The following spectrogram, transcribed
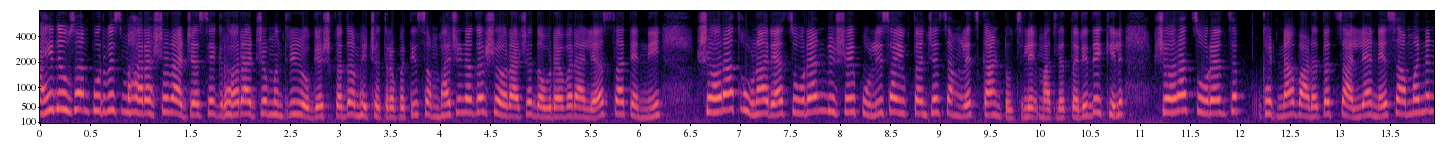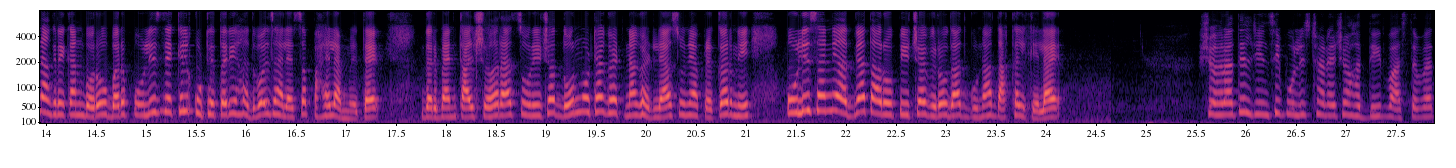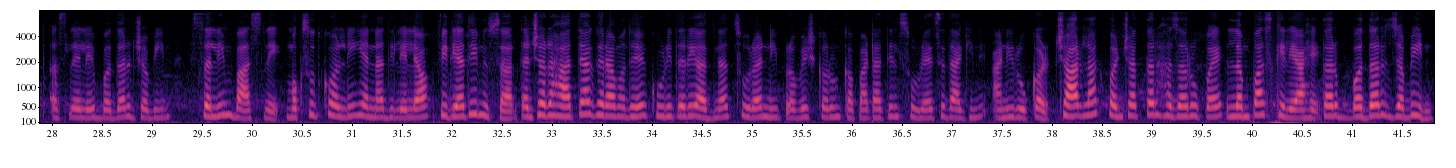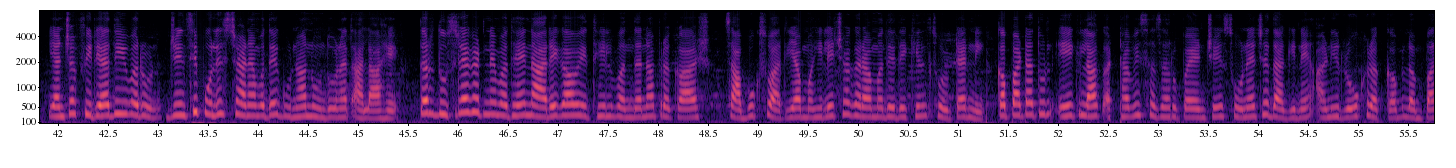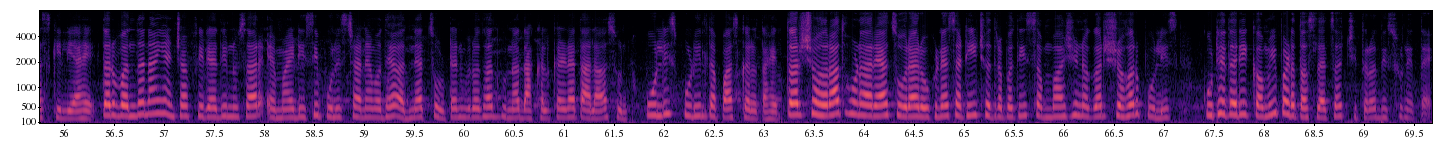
काही दिवसांपूर्वीच महाराष्ट्र राज्याचे गृहराज्यमंत्री योगेश कदम हे छत्रपती संभाजीनगर शहराच्या दौऱ्यावर आले असता त्यांनी शहरात होणाऱ्या चोऱ्यांविषयी पोलीस आयुक्तांचे चांगलेच कान टोचले. मात्र तरी देखील शहरात चोऱ्यांच्या घटना वाढतच चालल्याने सामान्य नागरिकांबरोबर पोलीस देखील कुठेतरी हदबल झाल्याचं पाहायला मिळत आहे दरम्यान काल शहरात चोरीच्या दोन मोठ्या घटना घडल्या असून या प्रकरणी पोलिसांनी अज्ञात आरोपीच्या विरोधात गुन्हा दाखल केला आहे शहरातील जिन्सी पोलीस ठाण्याच्या हद्दीत वास्तव्यात असलेले बदर जबीन सलीम बासने मकसूद कॉलनी यांना दिलेल्या फिर्यादीनुसार त्यांच्या राहत्या घरामध्ये कुणीतरी अज्ञात चोरांनी प्रवेश करून कपाटातील सोन्याचे दागिने आणि रोकड चार लाख पंच्याहत्तर हजार रुपये लंपास केले आहे. तर बदर जबीन यांच्या फिर्यादीवरून जिन्सी पोलीस ठाण्यामध्ये गुन्हा नोंदवण्यात आला आहे. तर दुसऱ्या घटनेमध्ये नारेगाव येथील वंदना प्रकाश चाबुकस्वार या महिलेच्या घरामध्ये देखील चोरट्यांनी कपाटातून एक लाख अठ्ठावीस हजार रुपयांचे सोन्याचे दागिने आणि रोख रक्कम लंपास केली आहे. तर वंदना यांच्या फिर्यादीनुसार एमआयडीसी पोलीस ठाण्यामध्ये अज्ञात चोरट्यांविरोधात गुन्हा दाखल करण्यात आला असून पोलीस पुढील तपास करत आहेत. तर शहरात होणाऱ्या चोऱ्या रोखण्यासाठी छत्रपती संभाजीनगर शहर पोलीस कुठेतरी कमी पडत असल्याचं चित्र दिसून येत आहे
